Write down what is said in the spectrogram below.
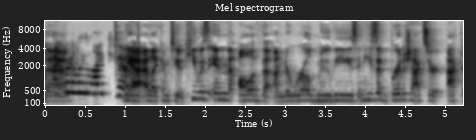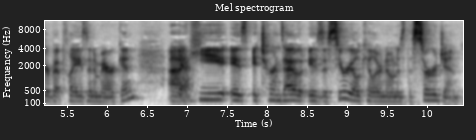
the, I uh, really like him. yeah, I like him too. He was in the, all of the Underworld movies, and he's a British actor, actor but plays an American. Uh, Yeah. He is, it turns out, is a serial killer known as the Surgeon,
